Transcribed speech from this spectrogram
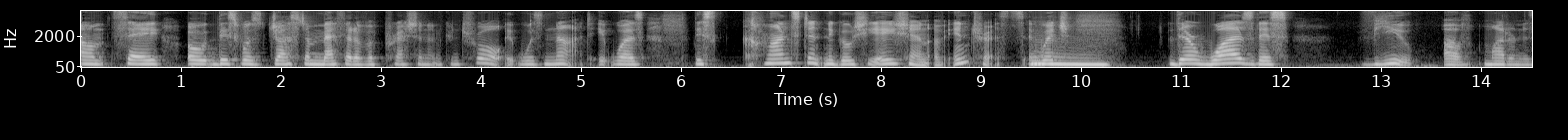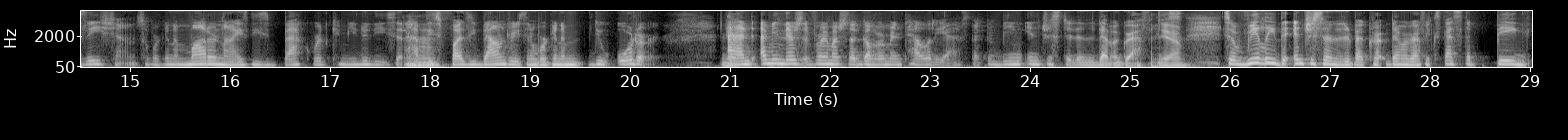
um, say oh this was just a method of oppression and control. It was not. It was this constant negotiation of interests in which there was this view of modernization. So we're going to modernize these backward communities that have mm-hmm. these fuzzy boundaries and we're going to do order. And I mean, there's very much the governmentality aspect of being interested in the demographics. Yeah. So really, the interest in the demogra- demographics that's the big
